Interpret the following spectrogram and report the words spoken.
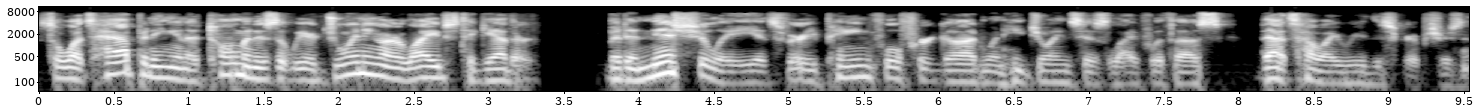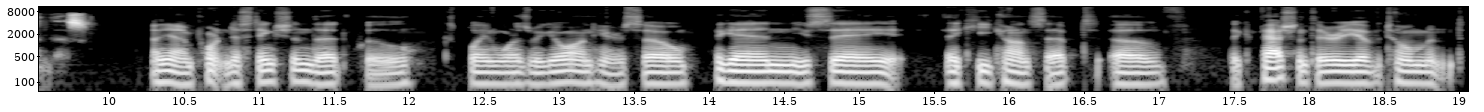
So what's happening in atonement is that we are joining our lives together. But initially, it's very painful for God when He joins His life with us. That's how I read the scriptures in this. Oh, yeah, important distinction that we'll explain more as we go on here. So, again, you say a key concept of the compassion theory of atonement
